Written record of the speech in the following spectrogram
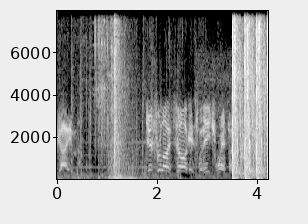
Game. Neutralize targets with each weapon.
